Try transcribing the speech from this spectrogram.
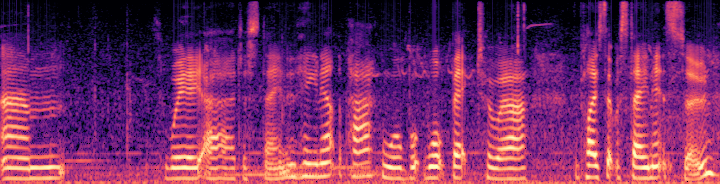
Um, so we are just staying and hanging out the park and we'll walk back to our, the place that we're staying at soon.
